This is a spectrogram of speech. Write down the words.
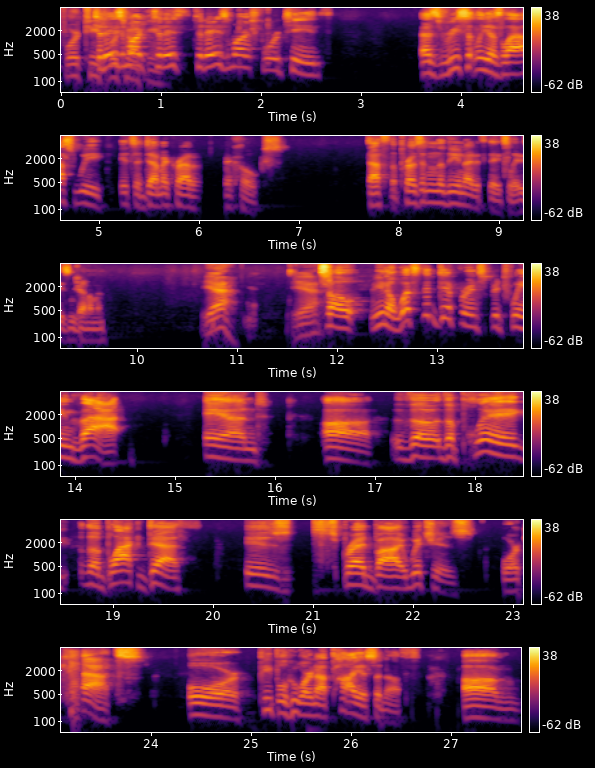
fourteenth. Today's March. Talking. Today's today's March fourteenth. As recently as last week, it's a Democratic hoax. That's the president of the United States, ladies and gentlemen. Yeah, yeah. So you know what's the difference between that and uh, the the plague, the Black Death, is spread by witches or cats or people who are not pious enough. Um,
